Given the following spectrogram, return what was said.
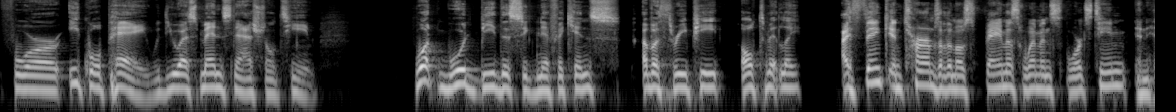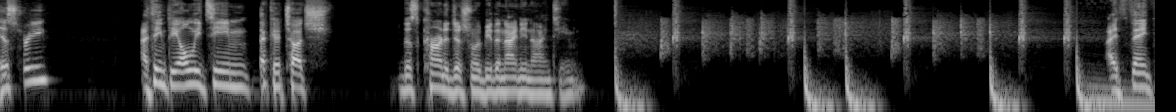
for equal pay with U.S. men's national team, what would be the significance of a three-peat ultimately? I think, in terms of the most famous women's sports team in history, I think the only team that could touch this current edition would be the 99 team. I think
